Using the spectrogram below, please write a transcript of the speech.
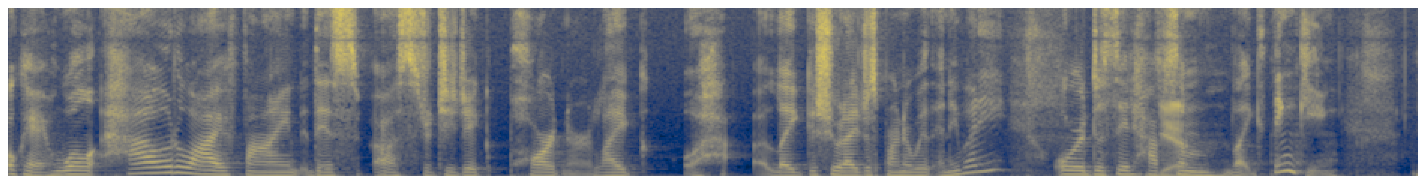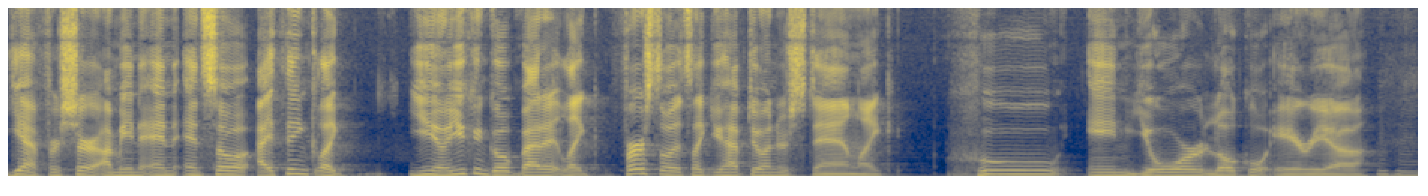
okay, well, how do I find this uh, strategic partner? Like, like should I just partner with anybody or does it have yeah. some like thinking? Yeah, for sure. I mean, and and so I think like you know you can go about it like first of all, it's like you have to understand like who in your local area mm-hmm.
